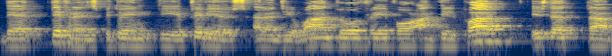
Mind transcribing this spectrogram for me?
the difference between the previous LNG 1, 2, 3, 4 until 12 is that uh,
